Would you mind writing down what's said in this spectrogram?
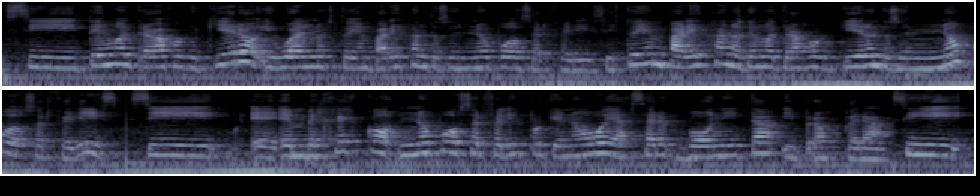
Si tengo el trabajo que quiero, igual no estoy en pareja, entonces no puedo ser feliz. Si estoy en pareja, no tengo el trabajo que quiero, entonces no puedo ser feliz. Si eh, envejezco, no puedo ser feliz porque no voy a ser bonita y próspera. Si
